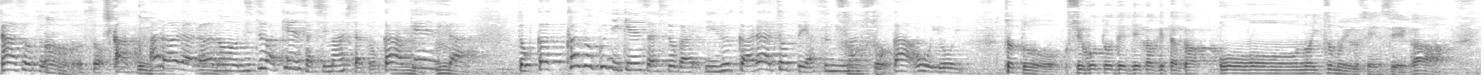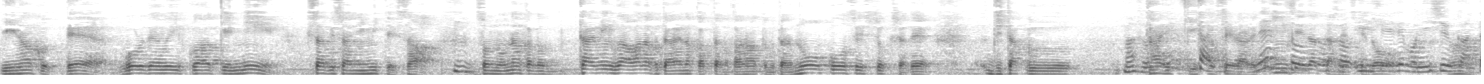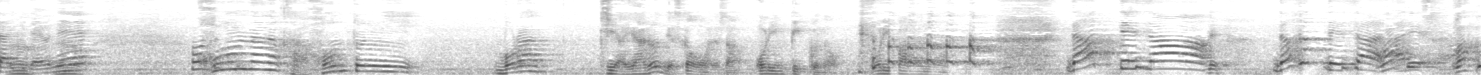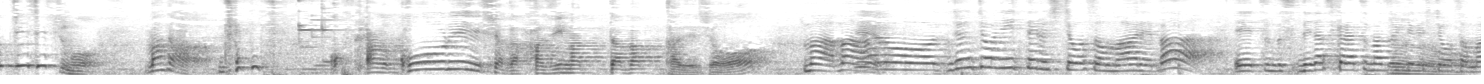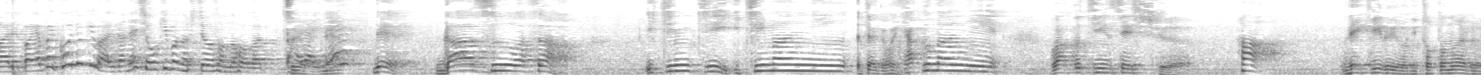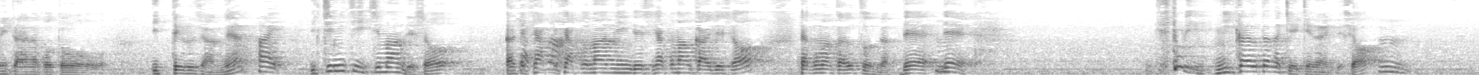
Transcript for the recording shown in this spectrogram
あそうそうそうそう。うん。近くに。ああるある。ある、あの実は検査しましたとか、検査とか家族に検査人がいるからちょっと休みますとかおいおい。ちょっと仕事で出かけた学校のいつもいる先生がいなくってゴールデンウィーク明けに久々に見てさ、そのなんかのタイミングが合わなくて会えなかったのかなと思ったら濃厚接触者で自宅待機させられて、陰性だったんですけど。そうそうそう陰性でも2週間待機だよね、こんな中本当にボランティアやるんですか大前さん？オリンピックのオリパラの。だってさでだってさワクあれ。チンワクチン接種もまだ全然。こあの高齢者が始まったばっかでしょ？まあまあ、ねあの順調にいってる市町村もあれば、えーつぶ出だしからつまずいてる市町村もあれば、やっぱりこういう時はあれだね小規模の市町村の方が早いね。でガースはさ1日1万人じゃあ100万人ワクチン接種はできるように整えるみたいなことを言ってるじゃんね。あはい。1日1万でしょ？あじゃあ。100, 100万人でし100万回でしょ？100万回打つんだって、で1人2回打たなきゃいけないんでしょ、うん。っ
